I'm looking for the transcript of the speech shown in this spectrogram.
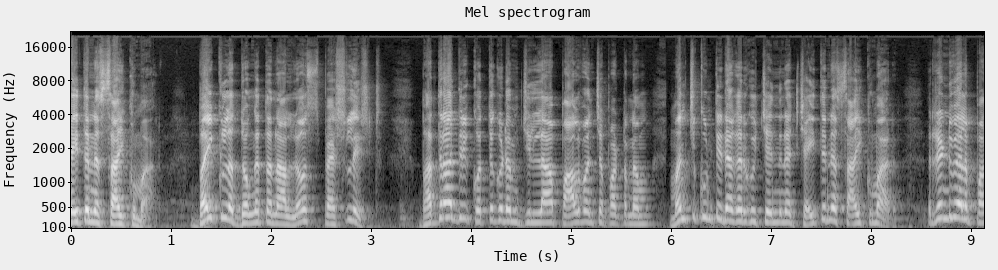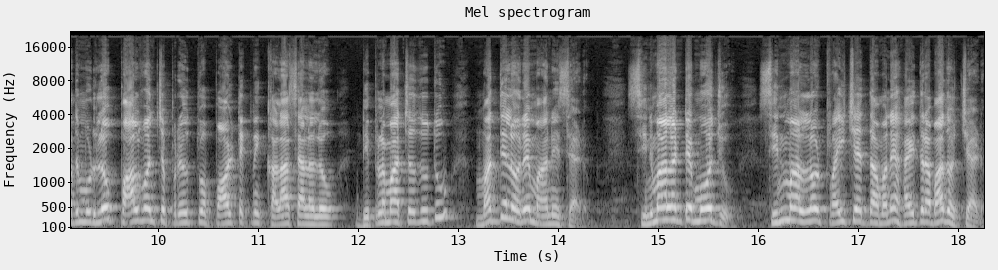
చైతన్య సాయి కుమార్. బైకుల దొంగతనాల్లో స్పెషలిస్ట్. భద్రాద్రి కొత్తగూడెం జిల్లా పాల్వంచ పట్టణం మంచుకుంటి నగర్కు చెందిన చైతన్య సాయి కుమార్. రెండు వేల పదమూడులో పాల్వంచ ప్రభుత్వ పాలిటెక్నిక్ కళాశాలలో డిప్లొమా చదువుతూ మధ్యలోనే మానేశాడు. సినిమాలంటే మోజు. సినిమాల్లో ట్రై చేద్దామని హైదరాబాద్ వచ్చాడు.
